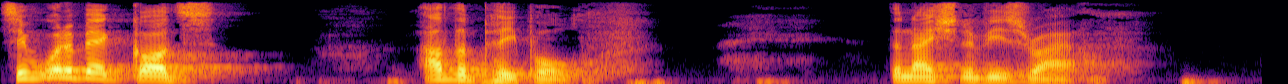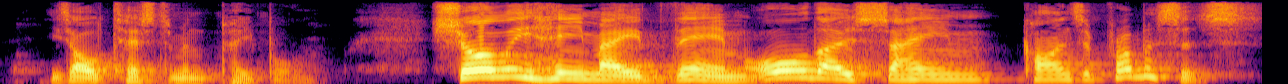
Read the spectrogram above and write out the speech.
See, what about God's other people, the nation of Israel, his Old Testament people? Surely he made them all those same kinds of promises.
